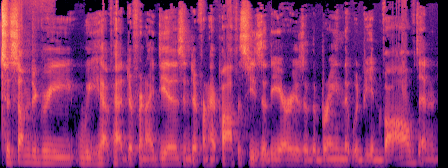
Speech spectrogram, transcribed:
to some degree, we have had different ideas and different hypotheses of the areas of the brain that would be involved, and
